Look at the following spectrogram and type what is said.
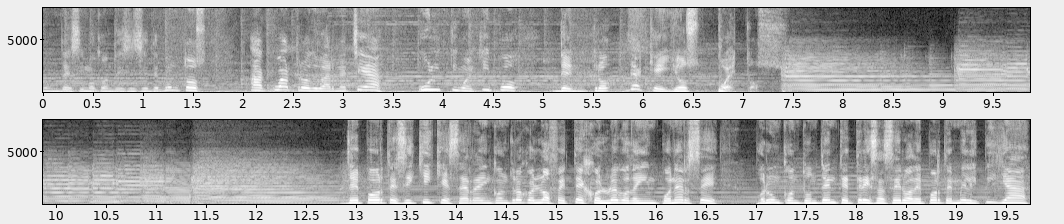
un décimo con 17 puntos, a 4 de Barnechea, último equipo dentro de aquellos puestos. Deportes Iquique se reencontró con los festejos luego de imponerse por un contundente 3 a 0 a Deportes Melipilla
